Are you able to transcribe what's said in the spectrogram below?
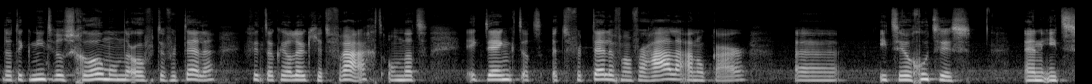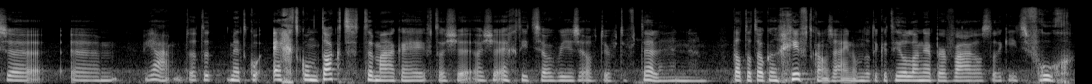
dat ik niet wil schromen om daarover te vertellen. Ik vind het ook heel leuk dat je het vraagt, omdat ik denk dat het vertellen van verhalen aan elkaar uh, iets heel goeds is. En iets, uh, um, ja, dat het met echt contact te maken heeft als je, als je echt iets over jezelf durft te vertellen. En uh, dat dat ook een gift kan zijn, omdat ik het heel lang heb ervaren als dat ik iets vroeg.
